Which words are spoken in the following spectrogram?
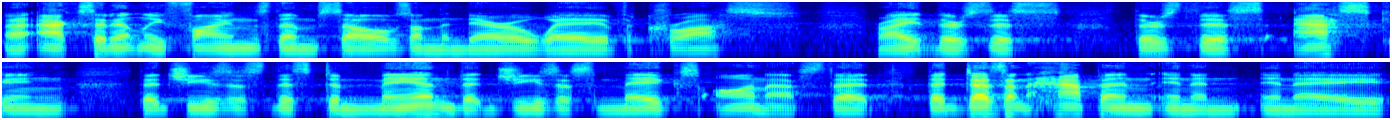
uh, accidentally finds themselves on the narrow way of the cross, right? There's this, there's this asking that Jesus, this demand that Jesus makes on us that, that doesn't happen in, an, in a,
